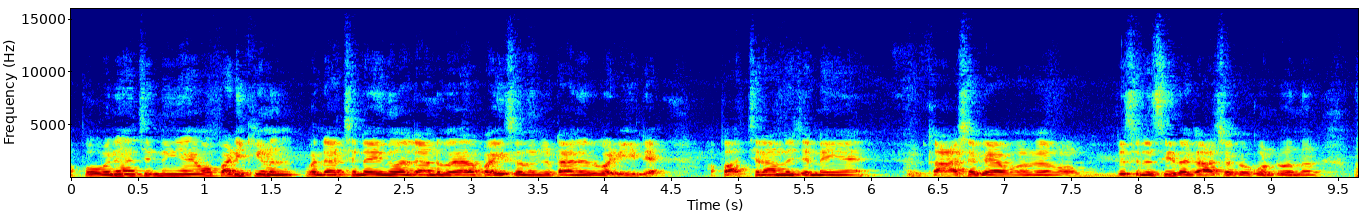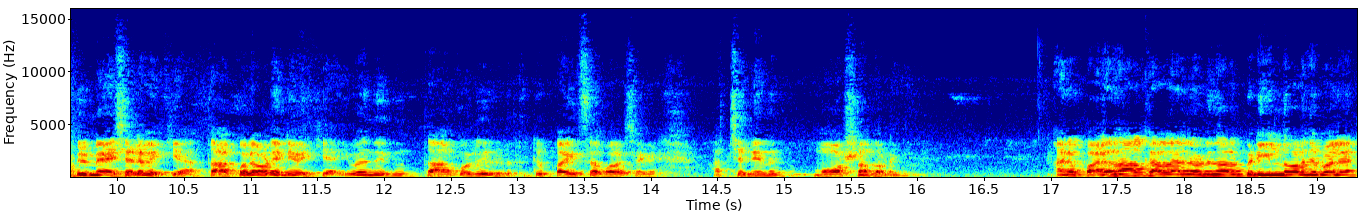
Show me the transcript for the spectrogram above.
അപ്പോൾ അവന് അച്ഛനെങ്കിൽ അവൻ പഠിക്കണ്. അവന്റെ അച്ഛന്റെ കയ്യിൽ നിന്ന് അല്ലാണ്ട് വേറെ പൈസ ഒന്നും കിട്ടാനൊരു വഴിയില്ല. അപ്പോൾ അച്ഛനാന്ന് വെച്ചിട്ടുണ്ടെങ്കിൽ കാശൊക്കെ ബിസിനസ് ചെയ്ത കാശൊക്കെ കൊണ്ടുവന്ന് ഒരു മേശല വെക്കുക. താക്കോൽ അവിടെ തന്നെ വെക്കുക. ഇവൻ നിന്ന് താക്കോൽ എടുത്തിട്ട് പൈസ കുറച്ചൊക്കെ അച്ഛന്റെ നിന്ന് മോഷണം തുടങ്ങി. അങ്ങനെ പല നാൾ കള്ളൻ ഒരു നാൾ പിടിയിൽ എന്ന് പറഞ്ഞ പോലെ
